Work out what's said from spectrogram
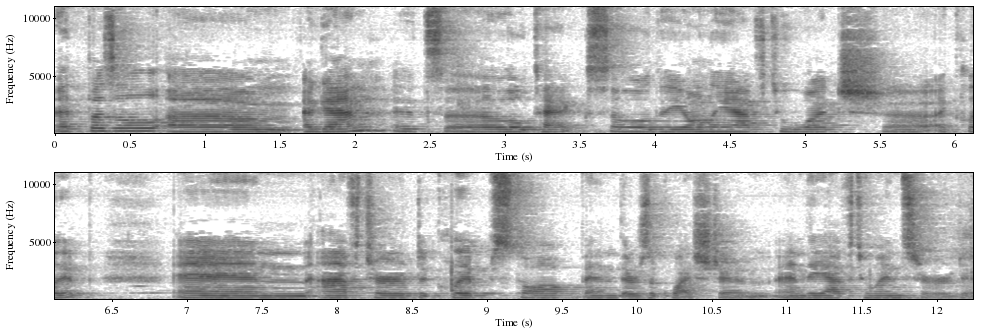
Edpuzzle, um, again, it's uh, low tech, so they only have to watch uh, a clip and after the clip stop and there's a question and they have to answer it.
